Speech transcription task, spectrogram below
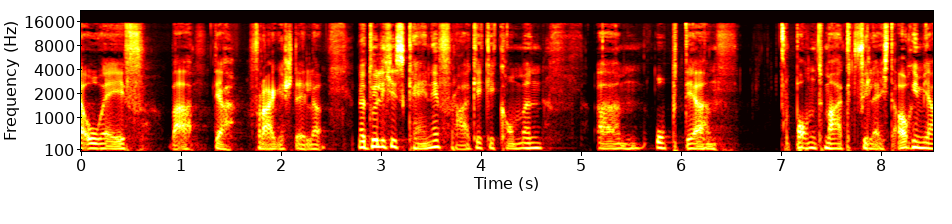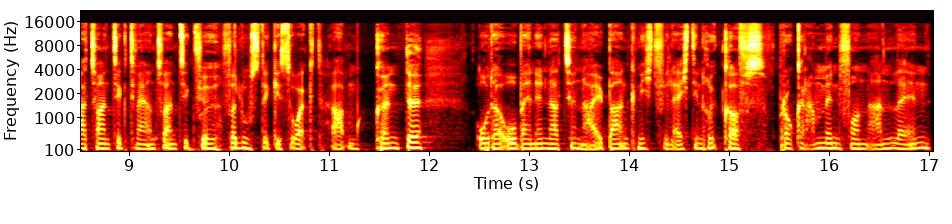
der ORF war der Fragesteller. Natürlich ist keine Frage gekommen, ähm, ob der Bondmarkt vielleicht auch im Jahr 2022 für Verluste gesorgt haben könnte oder ob eine Nationalbank nicht vielleicht in Rückkaufsprogrammen von Anleihen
